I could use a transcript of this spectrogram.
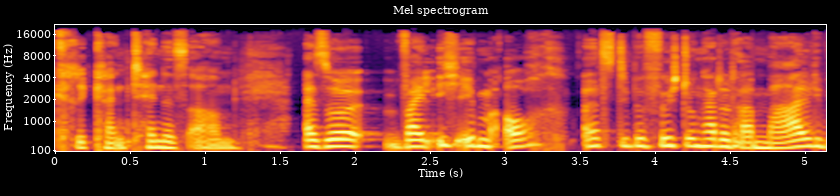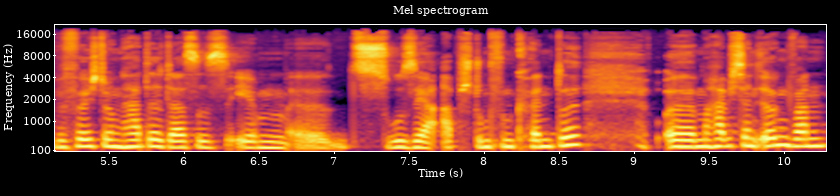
krieg keinen Tennisarm. Also, weil ich eben auch als die Befürchtung hatte oder mal die Befürchtung hatte, dass es eben äh, zu sehr abstumpfen könnte, ähm, habe ich dann irgendwann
